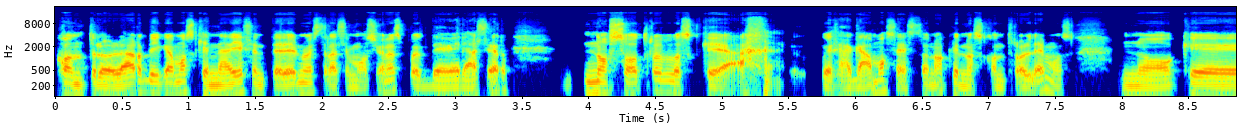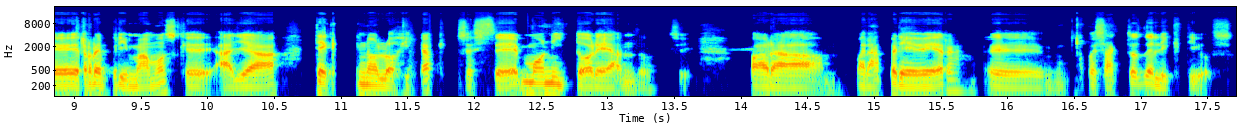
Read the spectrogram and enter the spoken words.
controlar, digamos, que nadie se entere de nuestras emociones, pues deberá ser nosotros los que pues hagamos esto, ¿no? Que nos controlemos, no que reprimamos que haya tecnología que se esté monitoreando, Para, para prever, eh, pues, actos delictivos.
